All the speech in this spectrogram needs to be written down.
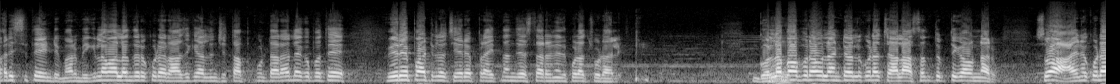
పరిస్థితి ఏంటి? మరి మిగిలిన వాళ్ళందరూ కూడా రాజకీయాల నుంచి తప్పుకుంటారా? లేకపోతే వేరే పార్టీలో చేరే ప్రయత్నం చేస్తారనేది కూడా చూడాలి. గొల్లబాబురావు లాంటి వాళ్ళు కూడా చాలా అసంతృప్తిగా ఉన్నారు. సో ఆయన కూడా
